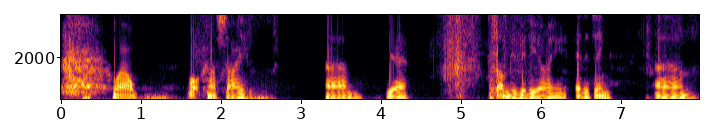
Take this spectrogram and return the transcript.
Well, what can I say? Um, yeah. I've done my video editing. Um,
